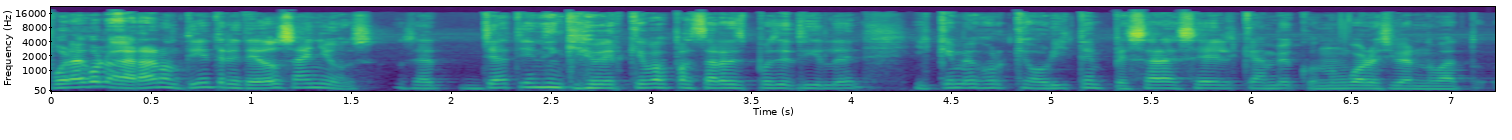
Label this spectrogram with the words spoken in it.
por algo lo agarraron, tiene 32 años. O sea, ya tienen que ver qué va a pasar después de Thielen y qué mejor que ahorita empezar a hacer el cambio con un wide receiver novato.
